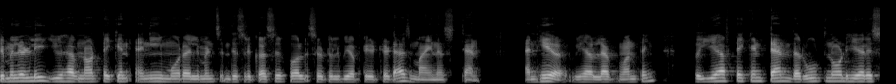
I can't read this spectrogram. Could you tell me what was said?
Similarly you have not taken any more elements in this recursive call so it will be updated as minus 10 and here we have left one thing so you have taken 10 the root node here is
